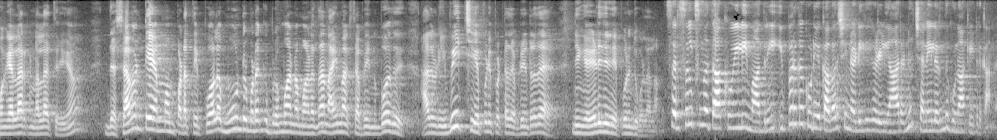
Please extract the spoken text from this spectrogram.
உங்கள் எல்லாருக்கும் நல்லா தெரியும். இந்த 70 எம்எம் படத்தை போல மூன்று மடங்கு பிரம்மாண்டமானது தான் ஐமேக்ஸ் அப்படின்னும் போது அதனுடைய வீச்சு எப்படிப்பட்டது அப்படின்றத நீங்கள் எளிதிலே புரிந்து கொள்ளலாம். சார் சில்க் ஸ்மிதா குயிலி மாதிரி இப்ப இருக்கக்கூடிய கவர்ச்சி நடிகைகள் யாருன்னு சென்னையில இருந்து குணா கேட்டிருக்காங்க.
